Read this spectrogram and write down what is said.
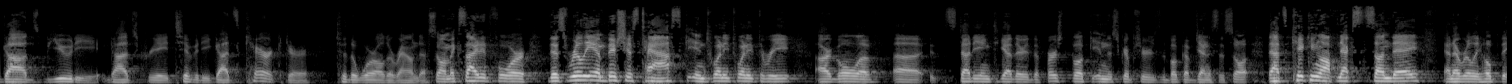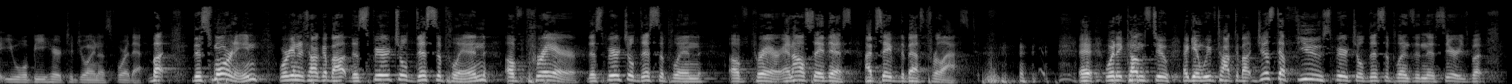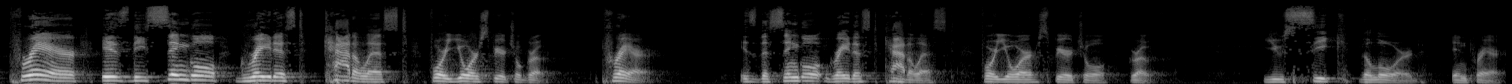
God's beauty, God's creativity, God's character to the world around us. So I'm excited for this really ambitious task in 2023, our goal of uh, studying together the first book in the scriptures, the book of Genesis. So that's kicking off next Sunday, and I really hope that you will be here to join us for that. But this morning, we're going to talk about the spiritual discipline of prayer. The spiritual discipline of prayer. And I'll say this I've saved the best for last. Uh, when it comes to, again, we've talked about just a few spiritual disciplines in this series, but prayer is the single greatest catalyst for your spiritual growth. Prayer is the single greatest catalyst for your spiritual growth. You seek the Lord in prayer.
